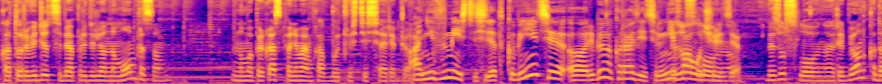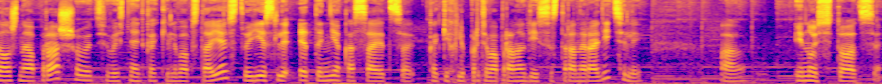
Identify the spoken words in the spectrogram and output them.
который ведет себя определенным образом, ну, мы прекрасно понимаем, как будет вести себя ребенок. Они вместе сидят в кабинете, э, ребенок и родитель, не по Безусловно. очереди. Безусловно. Ребенка должны опрашивать, выяснять какие-либо обстоятельства. Если это не касается каких-либо противоправных действий со стороны родителей, а иной ситуации,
